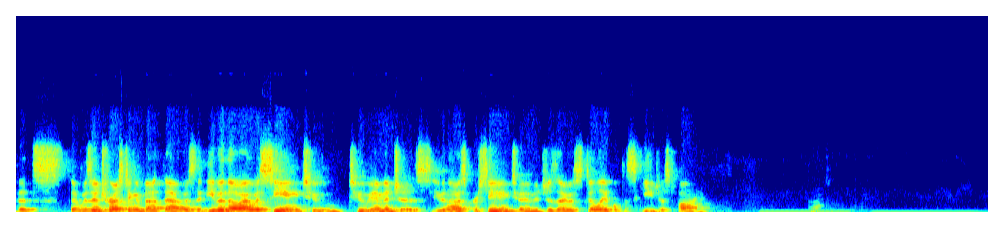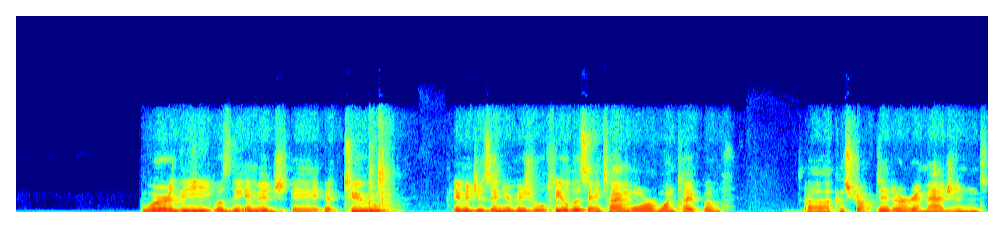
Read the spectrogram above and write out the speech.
that's that was interesting about that was that even though I was seeing two two images, even though I was perceiving two images, I was still able to ski just fine. Were the was the image a, a two images in your visual field at the same time, or one type of uh, constructed or imagined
